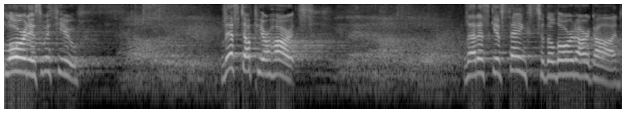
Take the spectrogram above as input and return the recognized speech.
The Lord is with you. Lift up your hearts. Let us give thanks to the Lord our God.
